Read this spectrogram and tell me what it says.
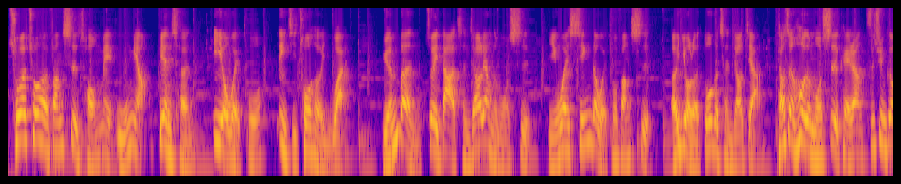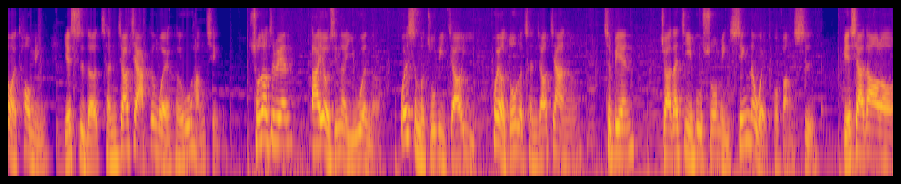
除了撮合方式从每五秒变成一有委托立即撮合以外，原本最大成交量的模式，因为新的委托方式而有了多个成交价。调整后的模式可以让资讯更为透明，也使得成交价更为合乎行情。说到这边，大家又有新的疑问了：为什么逐笔交易会有多个成交价呢？这边就要再进一步说明新的委托方式。别吓到喽！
